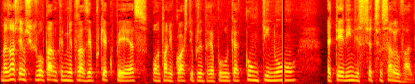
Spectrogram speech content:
Mas nós temos que voltar um bocadinho atrás, é porque é que o PS, o António Costa e o Presidente da República continuam a ter índice de satisfação elevado.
